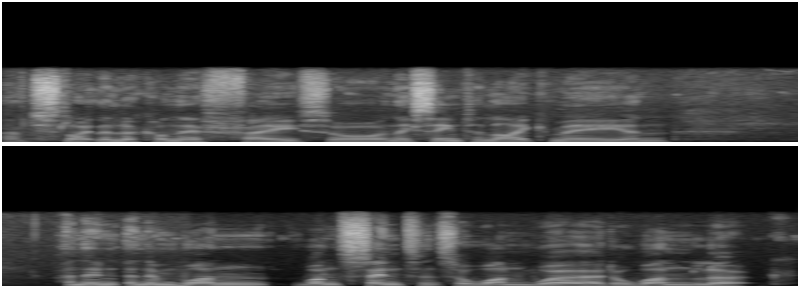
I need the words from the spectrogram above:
I just like the look on their face or, and they seem to like me. And, and then and then one one sentence or one word or one look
